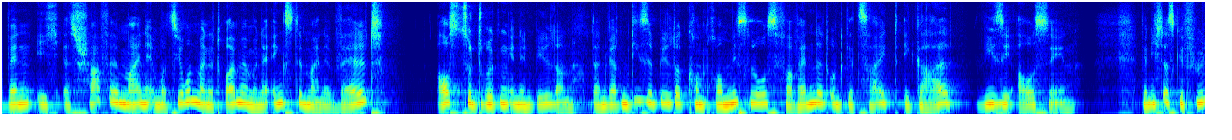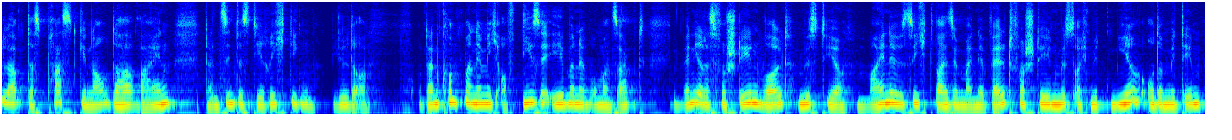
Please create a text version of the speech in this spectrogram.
wenn ich es schaffe, meine Emotionen, meine Träume, meine Ängste, meine Welt auszudrücken in den Bildern, dann werden diese Bilder kompromisslos verwendet und gezeigt, egal wie sie aussehen. Wenn ich das Gefühl habe, das passt genau da rein, dann sind es die richtigen Bilder. Und dann kommt man nämlich auf diese Ebene, wo man sagt, wenn ihr das verstehen wollt, müsst ihr meine Sichtweise, meine Welt verstehen, müsst euch mit mir oder mit dem,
